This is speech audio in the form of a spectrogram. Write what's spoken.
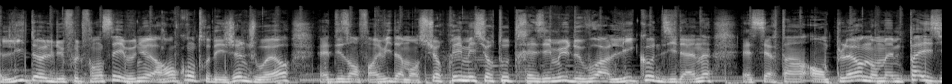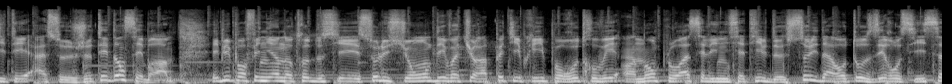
L'idole du foot français est venu à la rencontre des jeunes joueurs, des enfants évidemment surpris mais surtout très émus de voir l'icône Zidane et certains en pleurs n'ont même pas hésité à se jeter dans ses bras. Et puis pour finir notre dossier solution, des voitures à petit prix pour retrouver un emploi, c'est l'initiative de Solidarauto 06.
